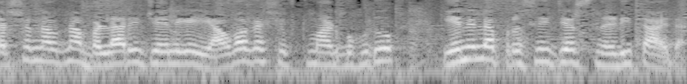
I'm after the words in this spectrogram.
ದರ್ಶನ್ ಅವ್ರನ್ನ ಬಳ್ಳಾರಿ ಜೈಲಿಗೆ ಯಾವಾಗ ಶಿಫ್ಟ್ ಮಾಡಬಹುದು? ಏನೆಲ್ಲ ಪ್ರೊಸೀಜರ್ಸ್ ನಡೀತಾ ಇದೆ?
